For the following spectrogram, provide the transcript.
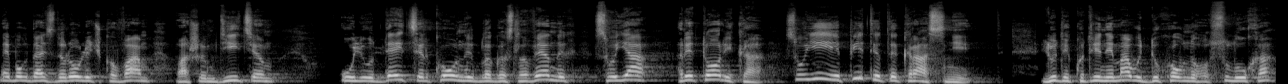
Най Бог дасть здоров'ячко вам, вашим дітям. У людей церковних благословених своя риторика, свої епітети красні. Люди, котрі не мають духовного слуха,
